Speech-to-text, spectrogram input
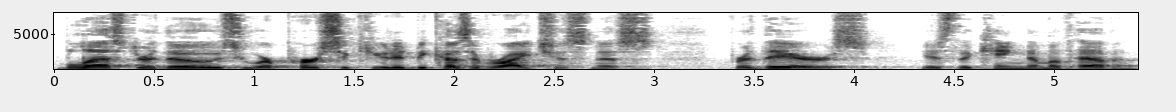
Blessed are those who are persecuted because of righteousness, for theirs is the kingdom of heaven.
